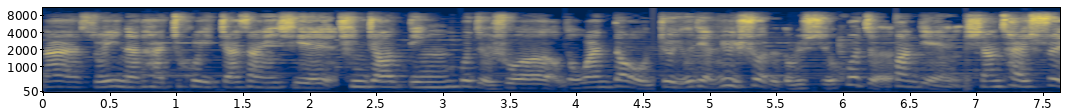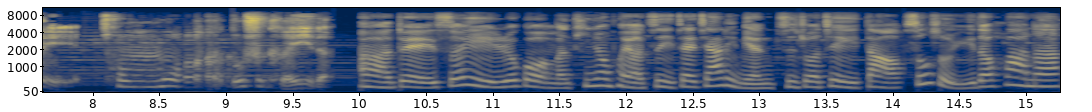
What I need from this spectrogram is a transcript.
那所以呢，它就会加上一些青椒丁或者说豌豆，就有点绿色的东西，或者放点香菜碎、葱末都是可以的。啊，对，所以如果我们听众朋友自己在家里面制作这一道松鼠鱼的话呢，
